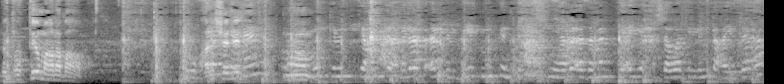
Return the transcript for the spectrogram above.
بتحطيهم على بعض. علشان كمان آه ممكن انت كمان تعمليها في قلب البيت ممكن تحشيها بقى زي ما انت أي حشوات اللي انت عايزاها.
